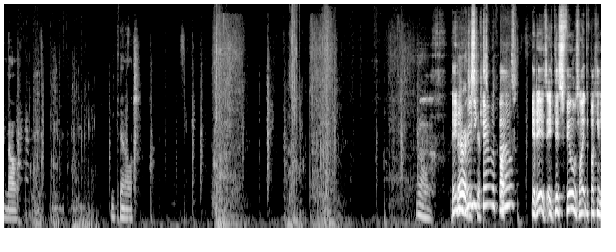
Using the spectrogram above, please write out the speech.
No. he cannot. They don't really care about. fucked. It is. It this feels like the fucking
